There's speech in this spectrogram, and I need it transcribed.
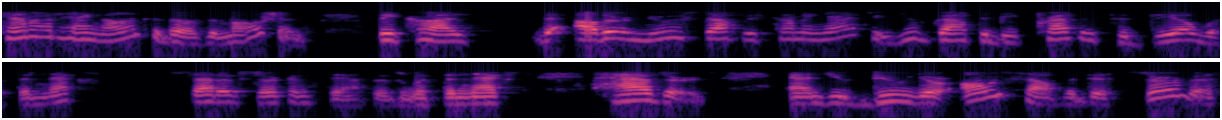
cannot hang on to those emotions because the other new stuff is coming at you. You've got to be present to deal with the next set of circumstances, with the next hazards. And you do your own self a disservice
